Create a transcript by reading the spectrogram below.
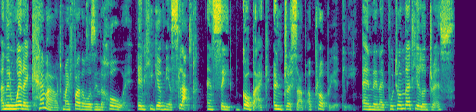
And then when I came out, my father was in the hallway and he gave me a slap and said, Go back and dress up appropriately. And then I put on that yellow dress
